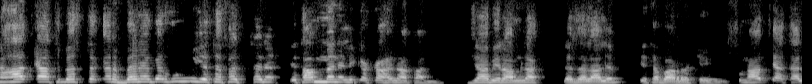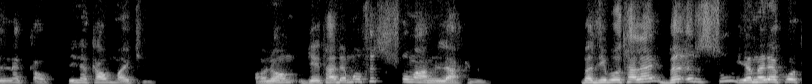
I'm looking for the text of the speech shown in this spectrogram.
ከኃጢአት በስተቀር በነገር ሁሉ የተፈተነ የታመነ ሊቀ ካህናት አለ እግዚአብሔር አምላክ ለዘላለም የተባረከ ይሁን። እሱን ኃጢአት አልነካው ሊነካውም አይችልም። ሆኖም ጌታ ደግሞ ፍጹም አምላክ ነው። በዚህ ቦታ ላይ በእርሱ የመለኮት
